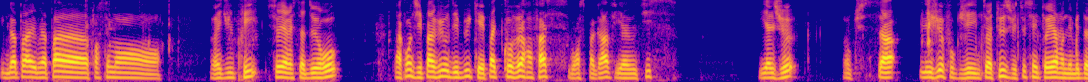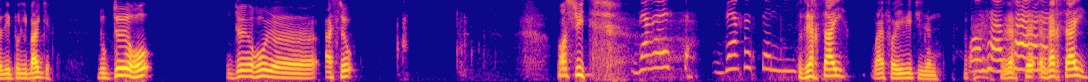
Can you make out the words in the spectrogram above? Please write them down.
Il ne m'a pas, il pas forcément réduit le prix. Celui-là, il reste à 2 euros. Par contre, j'ai pas vu au début qu'il n'y avait pas de cover en face. Bon, c'est pas grave, il y a la notice. Il y a le jeu. Donc ça, les jeux, il faut que je les nettoie tous. Je vais tous les nettoyer avant de les mettre dans des polybags. Donc 2 euros. 2 euros le Asso. Ensuite, Vers... Versailles. Versailles. Ouais, il faut aller vite, Ilan. Oh, Versa-. Versailles.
